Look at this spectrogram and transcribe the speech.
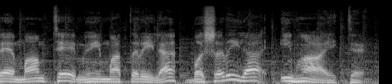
ve MAM-T mühimmatlarıyla başarıyla imha etti.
